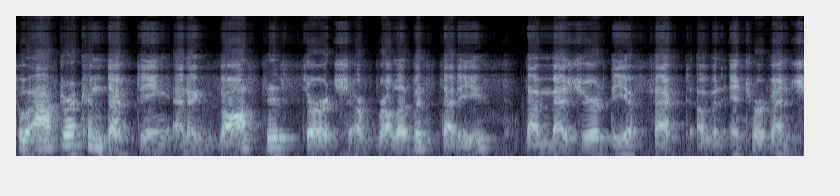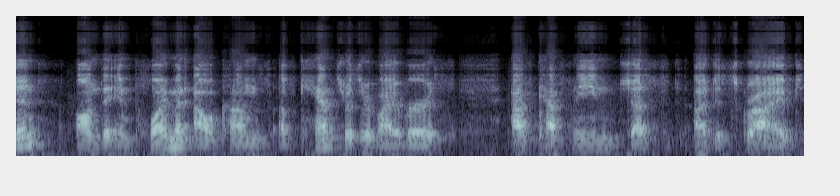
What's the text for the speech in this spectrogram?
So after conducting an exhaustive search of relevant studies that measured the effect of an intervention on the employment outcomes of cancer survivors as Kathleen just uh, described,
